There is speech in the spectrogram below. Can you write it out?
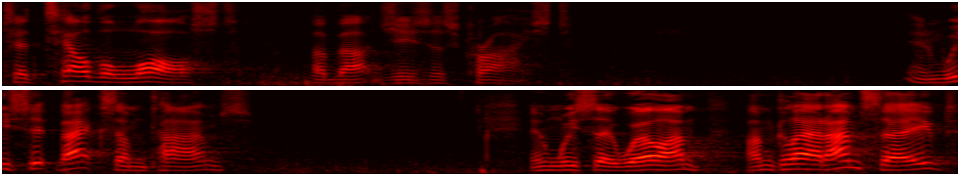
to tell the lost about Jesus Christ. And we sit back sometimes and we say, Well, I'm, I'm glad I'm saved,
